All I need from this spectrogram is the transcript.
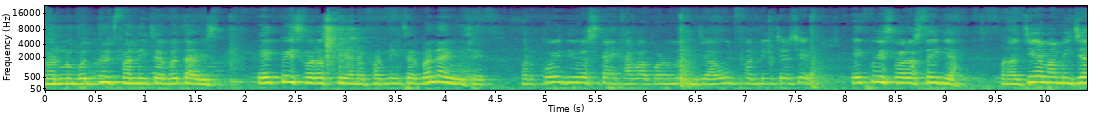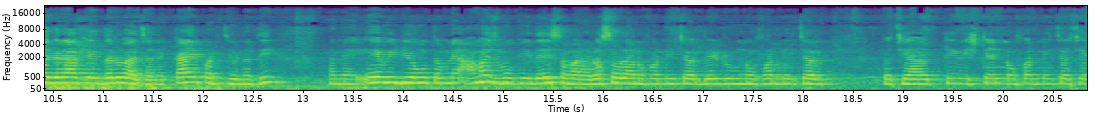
ઘરનું બધું જ ફર્નિચર બતાવીશ. એકવીસ વર્ષથી એને ફર્નિચર બનાવ્યું છે. પણ કોઈ દિવસ કાંઈ ખાવા પણ નથી. આવું જ ફર્નિચર છે, એકવીસ વર્ષ થઈ ગયા. પણ હજી એમાં મિજાગરા કે દરવાજાને કાંઈ પણ થયું નથી. અને એ વીડિયો હું તમને આમાં જ મૂકી દઈશ. અમારા રસોડાનું ફર્નિચર, બેડરૂમનું ફર્નિચર, પછી આ ટીવી સ્ટેન્ડનું ફર્નિચર છે.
